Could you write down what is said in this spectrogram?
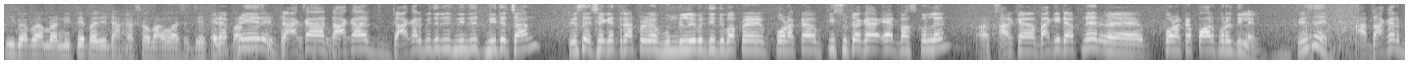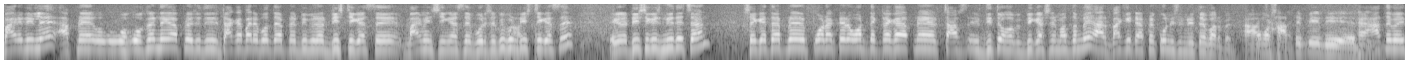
কীভাবে আমরা নিতে পারি ঢাকা সহ বাংলাদেশে যে এটা আপনি ঢাকা ঢাকা ঢাকার ভিতরে নিতে- নিতে চান ঠিক আছে সেক্ষেত্রে আপনার হোম ডেলিভারি দিয়ে দেবো আপনার প্রোডাক্টটা কিছু টাকা অ্যাডভান্স করলেন। আচ্ছা। আর বাকিটা আপনার প্রোডাক্টটা পাওয়ার পরে দিলেন। ঠিক আছে? আর ঢাকার বাইরে নিলে আপনি ওখানে আপনি যদি ঢাকা বাইরে বলতে আপনার বিভিন্ন ডিস্ট্রিক্ট আছে ময়মনসিংহ আছে বরিশাল বিভিন্ন আচ্ছা। ডিস্ট্রিক্ট আছে এগুলো ডিস্ট্রিক্ট নিতে চান সেক্ষেত্রে আপনার প্রোডাক্টের অর্ধেক টাকা আপনার চার্জ দিতে হবে বিকাশের মাধ্যমে আর বাকিটা আপনি কন্ডিশন নিতে পারবেন। আচ্ছা। হাতে পেয়ে হ্যাঁ হাতে পেয়ে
